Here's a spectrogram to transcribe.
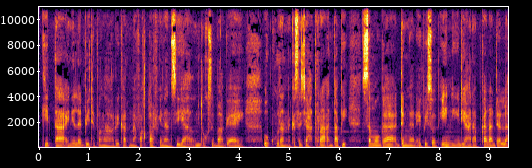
kita ini lebih dipengaruhi karena faktor finansial untuk sebagai ukuran kesejahteraan. Tapi semoga dengan episode ini diharapkan adalah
